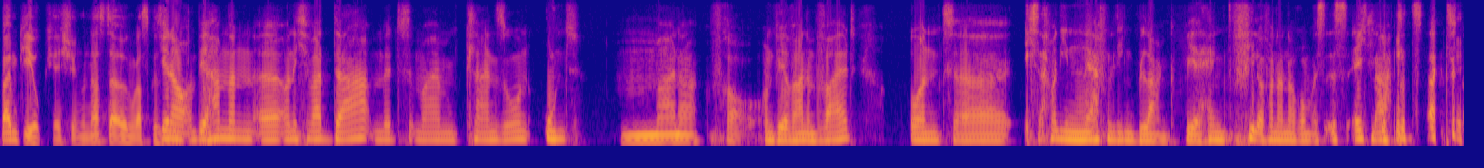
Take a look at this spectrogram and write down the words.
beim Geocaching und hast da irgendwas gesucht. Genau, und wir ne? haben dann, äh, und ich war da mit meinem kleinen Sohn und meiner Frau. Und wir waren im Wald und äh, ich sag mal, die Nerven liegen blank. Wir hängen viel aufeinander rum. Es ist echt eine harte Zeit.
